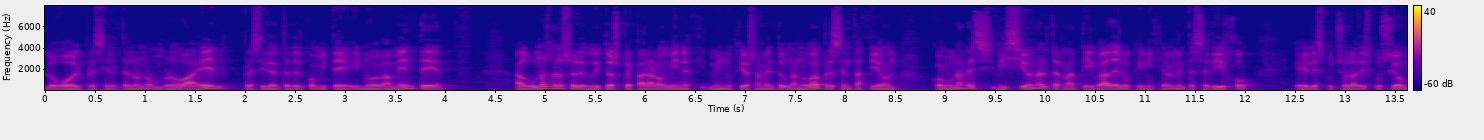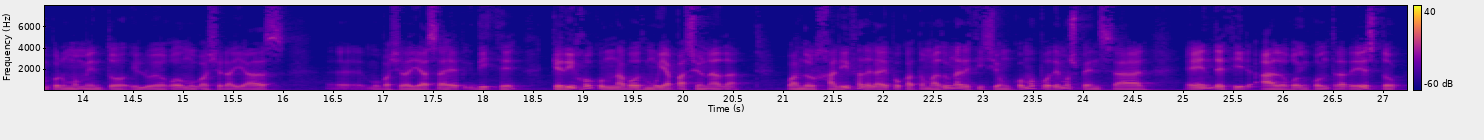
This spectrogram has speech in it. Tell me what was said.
Luego el presidente lo nombró a él presidente del comité y nuevamente algunos de los eruditos prepararon minuciosamente una nueva presentación con una visión alternativa de lo que inicialmente se dijo. Él escuchó la discusión por un momento y luego Mubashir Ayaz eh, Mubashir dice que dijo con una voz muy apasionada cuando el jalifa de la época ha tomado una decisión, ¿cómo podemos pensar en decir algo en contra de esto?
